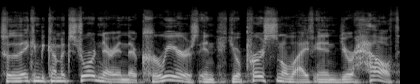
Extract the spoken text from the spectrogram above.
so that they can become extraordinary in their careers, in your personal life, in your health.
